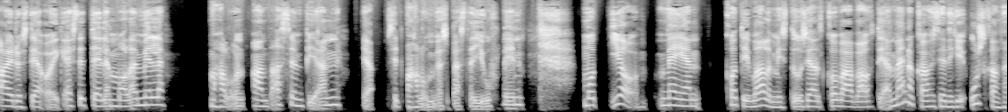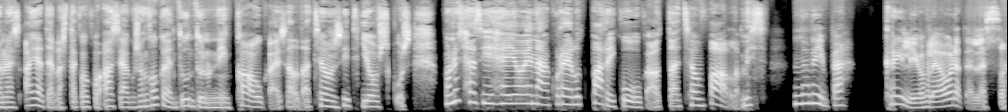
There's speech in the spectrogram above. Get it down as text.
aidosti ja oikeasti teille molemmille. Mä haluan antaa sen pian ja sitten mä haluan myös päästä juhliin. Mutta joo, meidän koti valmistuu sieltä kovaa vauhtia. Mä en ole kauheasti jotenkin uskaltanut edes ajatella sitä koko asiaa, kun se on koko ajan tuntunut niin kaukaiselta, että se on sitten joskus. Mutta nythän siihen ei ole enää kuin reilut pari kuukautta, että se on valmis. No niinpä. Grillijuhlia odotellessa.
